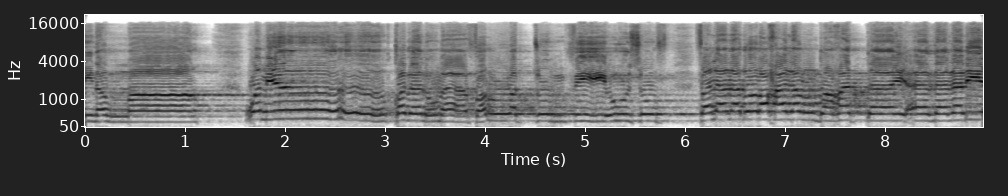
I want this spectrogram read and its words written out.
من الله؟ ومن قبل ما فرطتم في يوسف فلنبرح الأرض حتى يأذن لي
